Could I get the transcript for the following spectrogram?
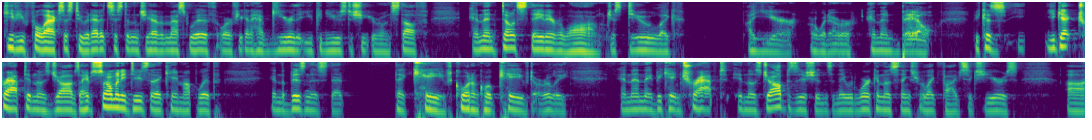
give you full access to an edit system that you haven't messed with, or if you're going to have gear that you can use to shoot your own stuff. And then don't stay there long. Just do like a year or whatever and then bail. Because you get trapped in those jobs. I have so many dudes that I came up with in the business that that caved, quote unquote, caved early. And then they became trapped in those job positions and they would work in those things for like five six years. Uh,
